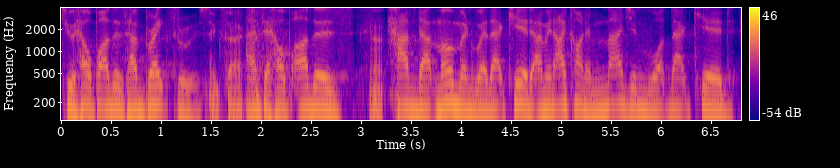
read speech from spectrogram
to help others have breakthroughs exactly. and to help others yeah. have that moment where that kid i mean i can't imagine what that kid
